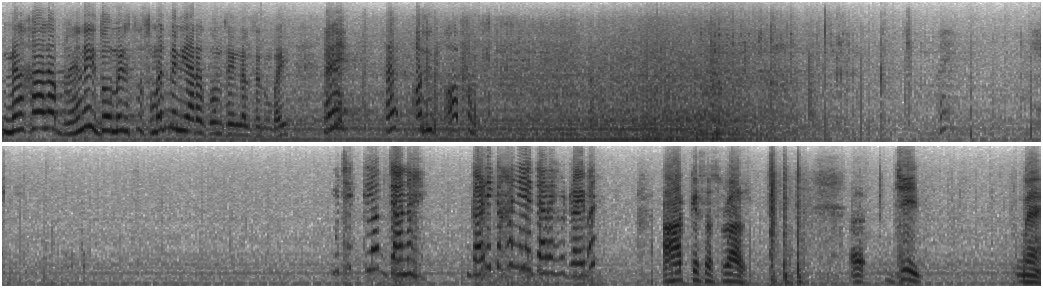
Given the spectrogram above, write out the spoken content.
मेरा ख्याल आप रहने ही दो मेरे तो समझ में नहीं आ रहा कौन से एंगल से लूँ भाई। अरे आप मुझे क्लब जाना है। गाड़ी कहाँ लिए जा रहे हो ड्राइवर? आपके ससुराल। जी मैं।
